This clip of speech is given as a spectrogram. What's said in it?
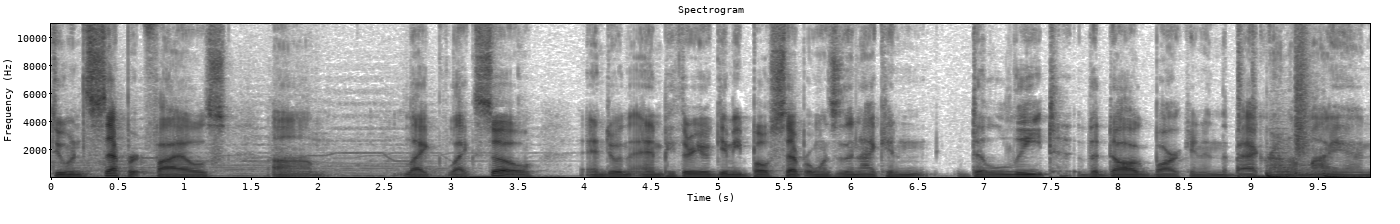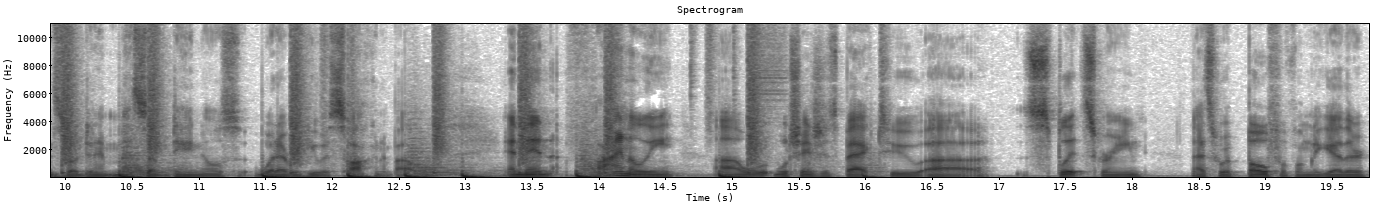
doing separate files um, like like so and doing the MP3, it'll give me both separate ones, and then I can delete the dog barking in the background on my end so it didn't mess up Daniel's whatever he was talking about. And then finally, uh, we'll, we'll, change this back to uh, split screen. That's with both of them together.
